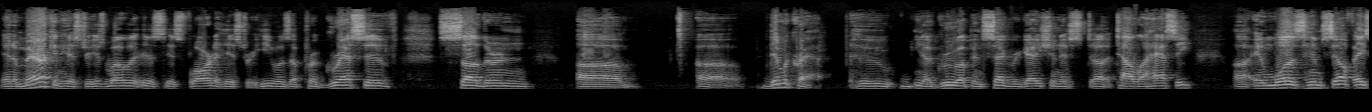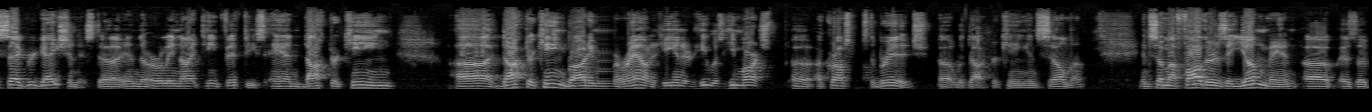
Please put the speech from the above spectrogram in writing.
in American history as well as, as Florida history. He was a progressive Southern uh, uh, Democrat who you know grew up in segregationist uh, Tallahassee. Uh, and was himself a segregationist uh, in the early 1950s. And Dr. King uh, Dr. King brought him around, and he entered. He was he marched across the bridge with Dr. King in Selma, and so my father, as a young man, uh, as a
